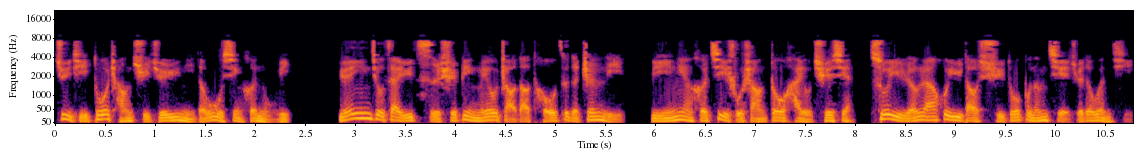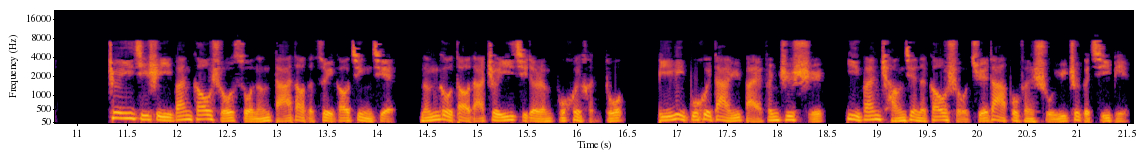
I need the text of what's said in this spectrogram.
具体多长取决于你的悟性和努力。原因就在于此时并没有找到投资的真理，理念和技术上都还有缺陷，所以仍然会遇到许多不能解决的问题。这一级是一般高手所能达到的最高境界，能够到达这一级的人不会很多，比例不会大于百分之十。一般常见的高手绝大部分属于这个级别。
